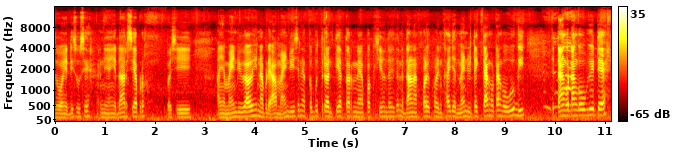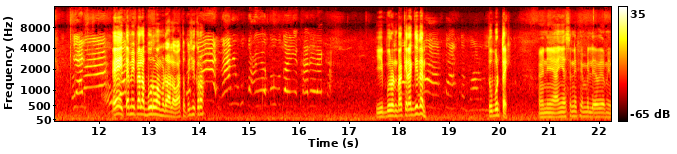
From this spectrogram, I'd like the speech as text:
જો અહીંયા ડીસું છે અને અહીંયા ડાર છે આપણો. પછી અહીંયા માંડવી વાવી ને આપણે આ માંડવી છે ને કબૂતર ને તેતર ને પક્ષી અંદર છે ને દાણા ખોળી ખોળીને ખાઈ જાય માંડવી ટાંગ ટાંગો ટાંગો ઉગી. તે ટાંગો ટાંગો ઉગી તે. એ તમે પેલા બોરવા મળો હાલો વાતો પછી કરો. એ બુરણ બાકી રાખી દીધા ને? તું બોલતાય અને અહીંયા છે ને ફેમિલી હવે અમે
